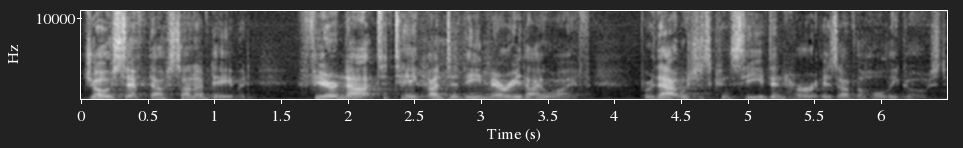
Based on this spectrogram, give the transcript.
Joseph, thou son of David, fear not to take unto thee Mary thy wife, for that which is conceived in her is of the Holy Ghost.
